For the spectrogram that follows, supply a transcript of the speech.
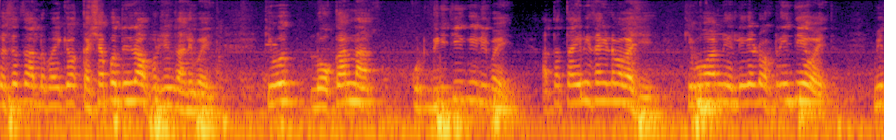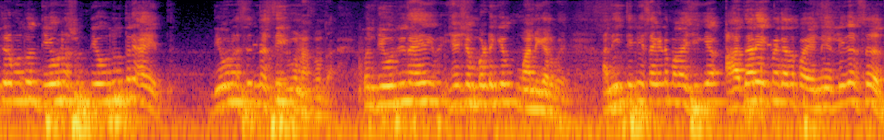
कसं चाललं पाहिजे किंवा कशा पद्धतीनं ऑपरेशन झाले पाहिजे. किंवा लोकांना कुठ भीती गेली पाहिजे. आता ताईने सांगितलं मगाशी की बाबा नेर्लेकर डॉक्टर हे देव आहेत. मी तर म्हणतो देव नसून देवदूत तरी आहेत. देव नसेल नसतील म्हणा होता पण देवदूत आहे हे शंभर टक्के मान्य करायला पाहिजे. आणि त्यांनी सांगितलं मगाशी की आधार एकमेकाचा पाहिजे नेर्लेकर सर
